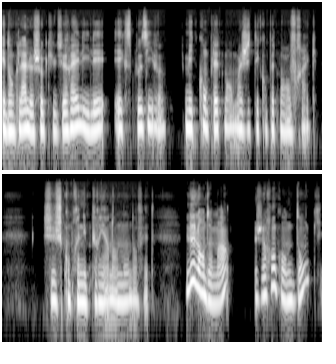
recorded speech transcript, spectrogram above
Et donc là, le choc culturel, il est explosif mais complètement. Moi, j'étais complètement en vrac. Je, je comprenais plus rien dans le monde, en fait. Le lendemain, je rencontre donc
